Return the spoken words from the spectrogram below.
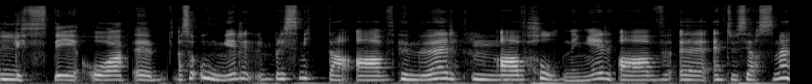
lystig og uh, Altså, unger blir smitta av humør, Mm. av holdninger, av eh, entusiasme.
